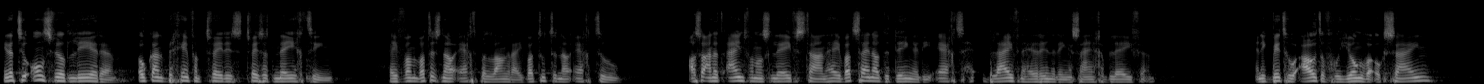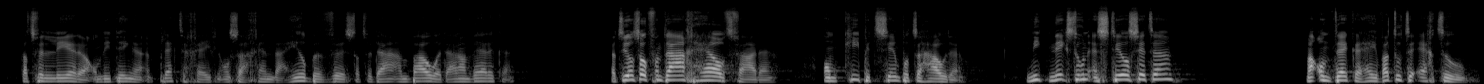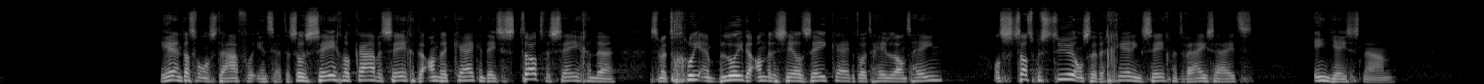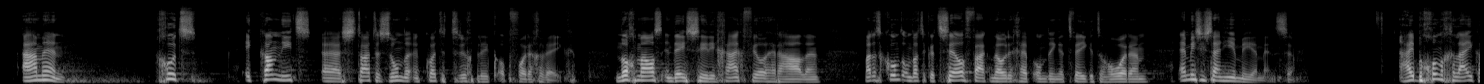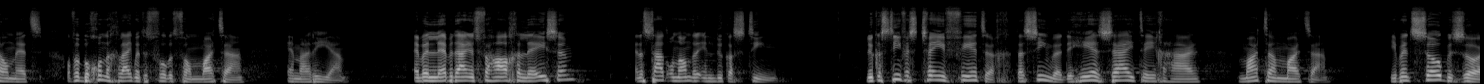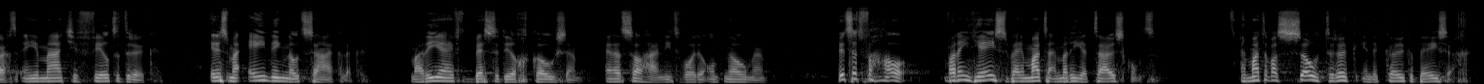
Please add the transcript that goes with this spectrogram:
Heer, dat u ons wilt leren, ook aan het begin van 2019. Hey, van wat is nou echt belangrijk? Wat doet er nou echt toe? Als we aan het eind van ons leven staan, hey, wat zijn nou de dingen die echt blijvende herinneringen zijn gebleven? En ik bid hoe oud of hoe jong we ook zijn, dat we leren om die dingen een plek te geven in onze agenda. Heel bewust, dat we daaraan bouwen, daaraan werken. Dat u ons ook vandaag helpt, Vader, om keep it simple te houden. Niet niks doen en stilzitten, maar ontdekken, hé, hey, wat doet er echt toe? Heer, en dat we ons daarvoor inzetten. Zo zegen elkaar, we zegen de andere kerk in deze stad. We zegenen ze met groei en bloei, de andere CLC-kerk door het hele land heen. Ons stadsbestuur, onze regering zegen met wijsheid. In Jezus' naam. Amen. Goed, ik kan niet uh, starten zonder een korte terugblik op vorige week. Nogmaals, in deze serie ga ik veel herhalen. Maar dat komt omdat ik het zelf vaak nodig heb om dingen twee keer te horen. En misschien zijn hier meer mensen. Hij begon gelijk al met, of we begonnen gelijk met het voorbeeld van Martha en Maria. En we hebben daar het verhaal gelezen. En dat staat onder andere in Lucas 10. Lucas 10, vers 42. Daar zien we, de Heer zei tegen haar, Martha, Martha, je bent zo bezorgd en je maakt je veel te druk. Er is maar één ding noodzakelijk. Maria heeft het beste deel gekozen en dat zal haar niet worden ontnomen. Dit is het verhaal waarin Jezus bij Martha en Maria thuiskomt. En Martha was zo druk in de keuken bezig.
